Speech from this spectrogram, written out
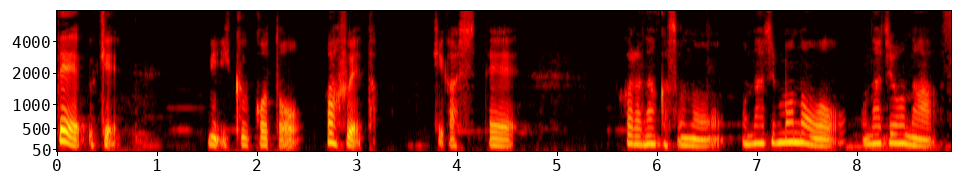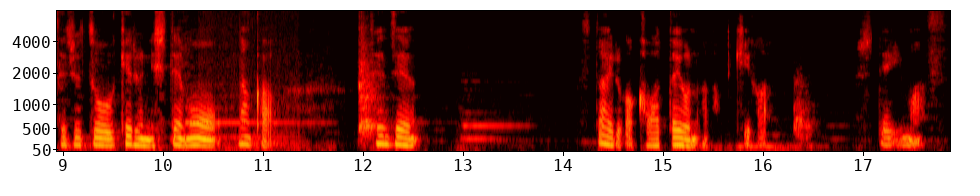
で受けに行くことが増えた気がして、だからなんかその同じものを同じような施術を受けるにしても、なんか全然スタイルが変わったような気がしています。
